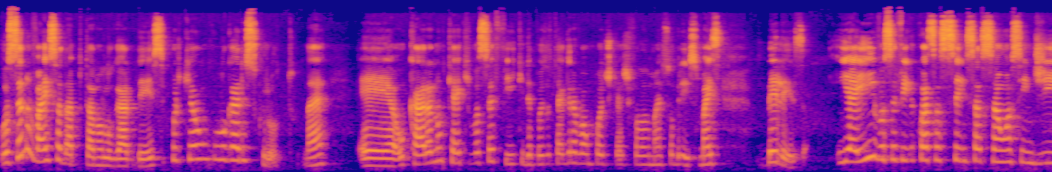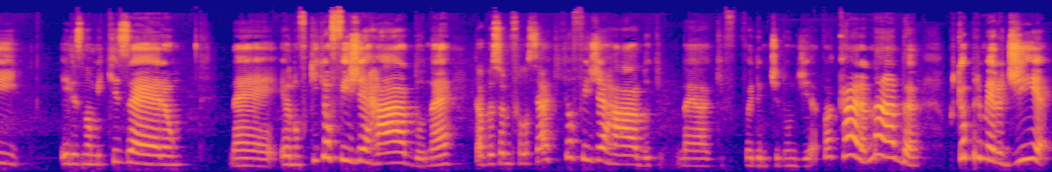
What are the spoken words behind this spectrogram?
Você não vai se adaptar no lugar desse porque é um lugar escroto, né? É, o cara não quer que você fique, depois eu até gravar um podcast falando mais sobre isso, mas beleza. E aí você fica com essa sensação assim de eles não me quiseram, né? Eu não, o que, que eu fiz de errado, né? Então a pessoa me falou assim: ah, o que, que eu fiz de errado, né? Que foi demitido um dia. Eu falei, cara, nada. Porque o primeiro dia,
